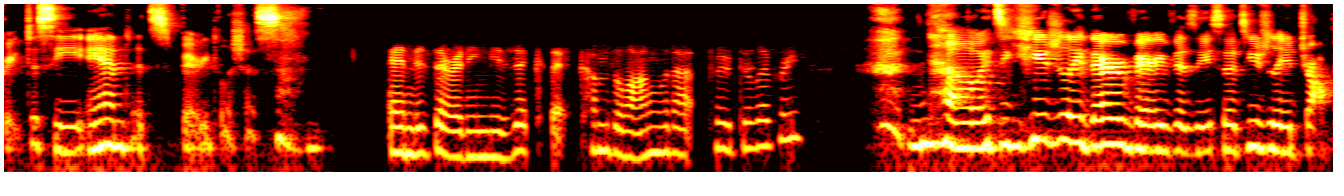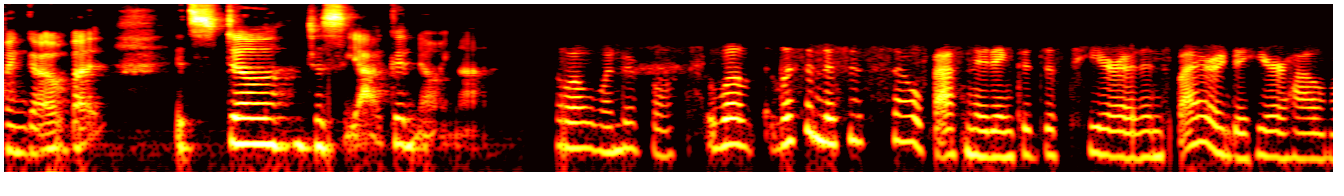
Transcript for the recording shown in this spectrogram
great to see, and it's very delicious. And is there any music that comes along with that food delivery? No, it's usually they're very busy, so it's usually a drop and go, but it's still just yeah, good knowing that. Well, wonderful. Well, listen, this is so fascinating to just hear and inspiring to hear how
